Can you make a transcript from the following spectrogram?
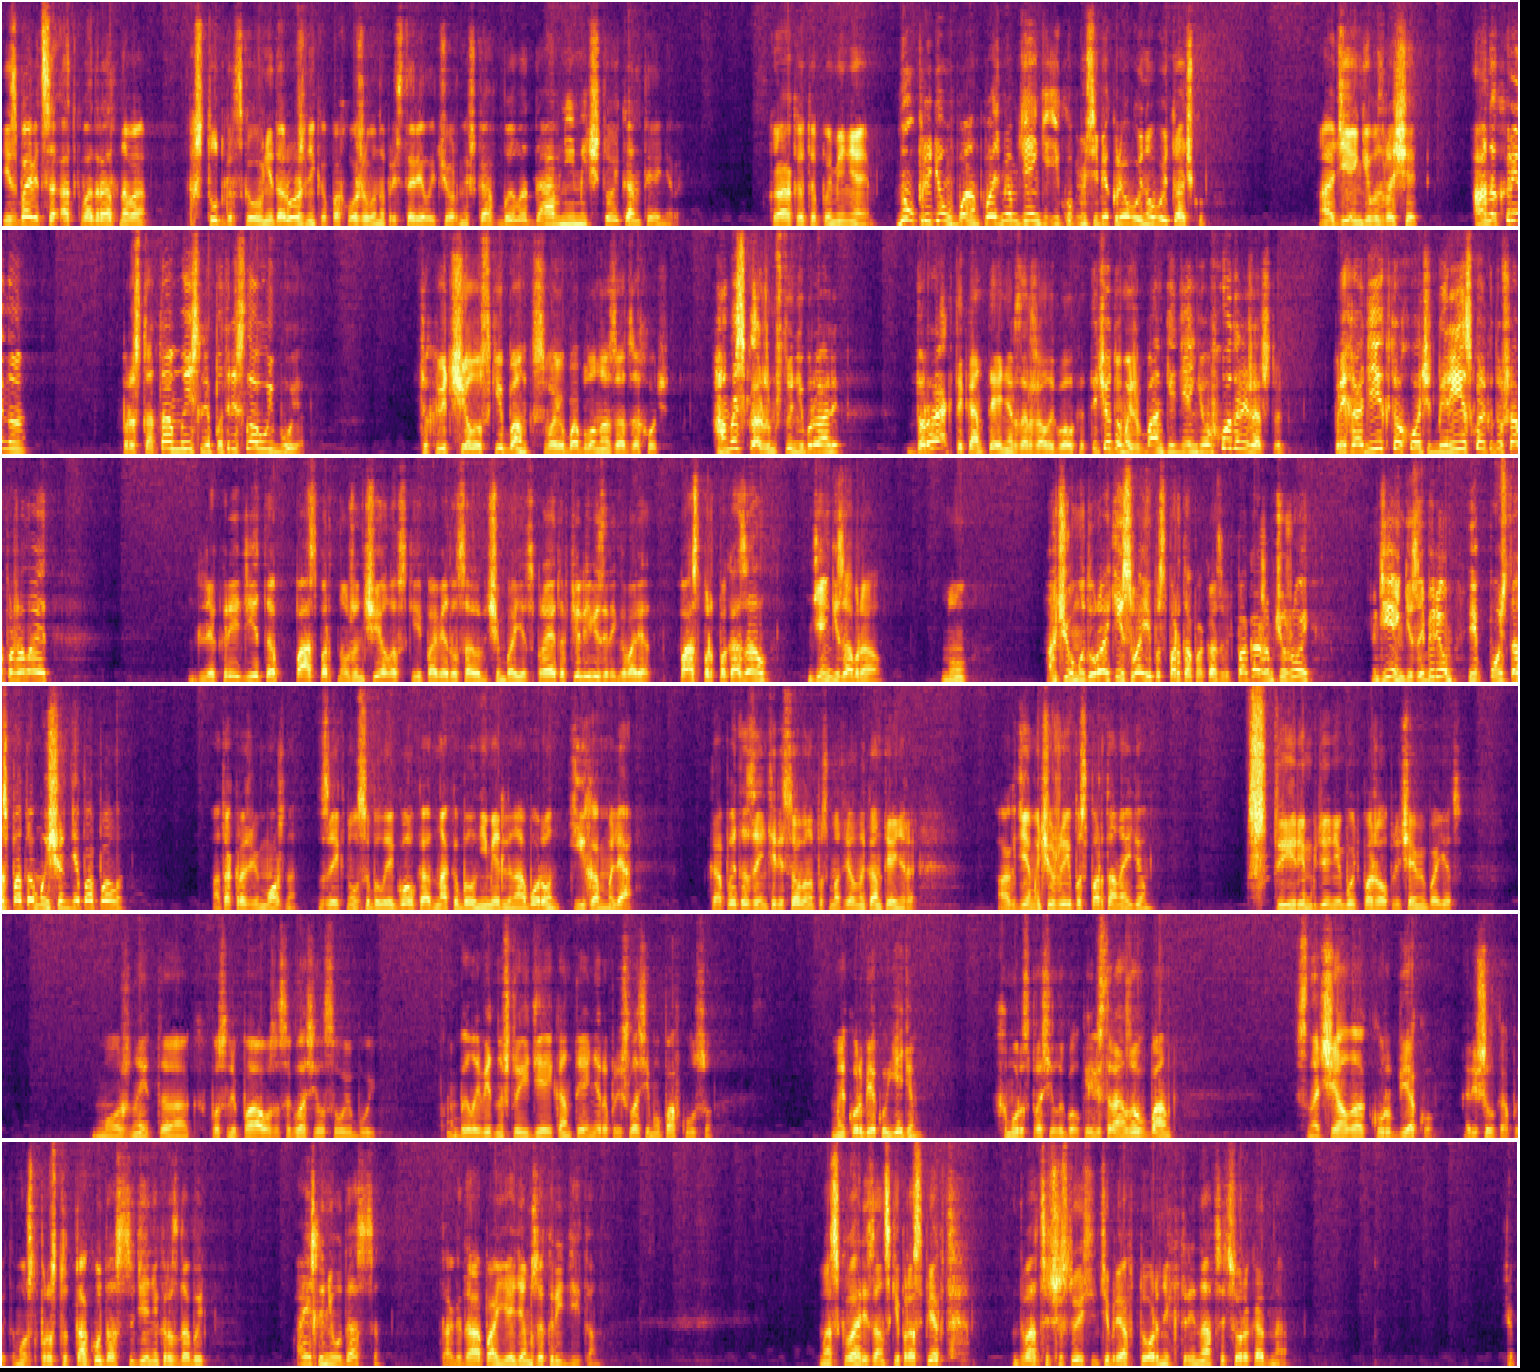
Избавиться от квадратного штутгартского внедорожника, похожего на престарелый черный шкаф, было давней мечтой контейнера. Как это поменяем? Ну, придем в банк, возьмем деньги и купим себе клевую новую тачку. А деньги возвращать? А нахрена? Простота мысли потрясла уйбуя. Так ведь Человский банк свое бабло назад захочет. А мы скажем, что не брали. Дурак ты, контейнер, заржал Иголка. Ты что думаешь, в банке деньги у входа лежат, что ли? Приходи, кто хочет, бери, сколько душа пожелает. Для кредита паспорт нужен человский, поведал Садовичем боец. Про это в телевизоре говорят. Паспорт показал, деньги забрал. Ну? А что, мы дураки свои паспорта показывать? Покажем чужой, деньги заберем, и пусть нас потом ищут, где попало. А так разве можно? Заикнулся была иголка, однако был немедленно оборван. Тихо, мля! Копыта заинтересованно посмотрел на контейнеры. А где мы чужие паспорта найдем? Стырим где-нибудь, пожал плечами боец. Можно и так. После паузы согласился Уйбуй. Было видно, что идея контейнера пришлась ему по вкусу. «Мы к Урбеку едем?» — хмуро спросил Иголка. «Или сразу в банк?» «Сначала к Урбеку», — решил Копыта. «Может, просто так удастся денег раздобыть? А если не удастся, тогда поедем за кредитом». Москва, Рязанский проспект, 26 сентября, вторник, 13.41.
